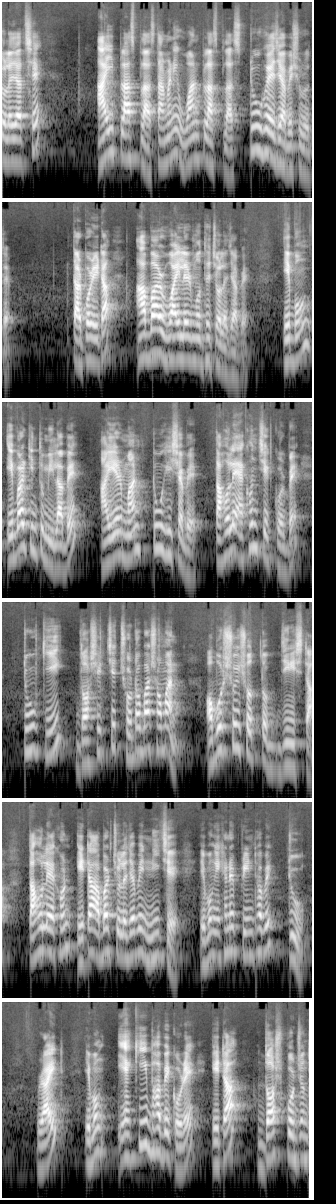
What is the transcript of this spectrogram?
চলে যাচ্ছে আই প্লাস প্লাস তার মানে ওয়ান প্লাস প্লাস টু হয়ে যাবে শুরুতে। তারপর এটা আবার ওয়াইলের মধ্যে চলে যাবে। এবং এবার কিন্তু মিলাবে আই এর মান টু হিসেবে। তাহলে এখন চেক করবে টু কি দশের চেয়ে ছোট বা সমান? অবশ্যই সত্য জিনিসটা। তাহলে এখন এটা আবার চলে যাবে নিচে, এবং এখানে প্রিন্ট হবে টু রাইট এবং একইভাবে করে এটা দশ পর্যন্ত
